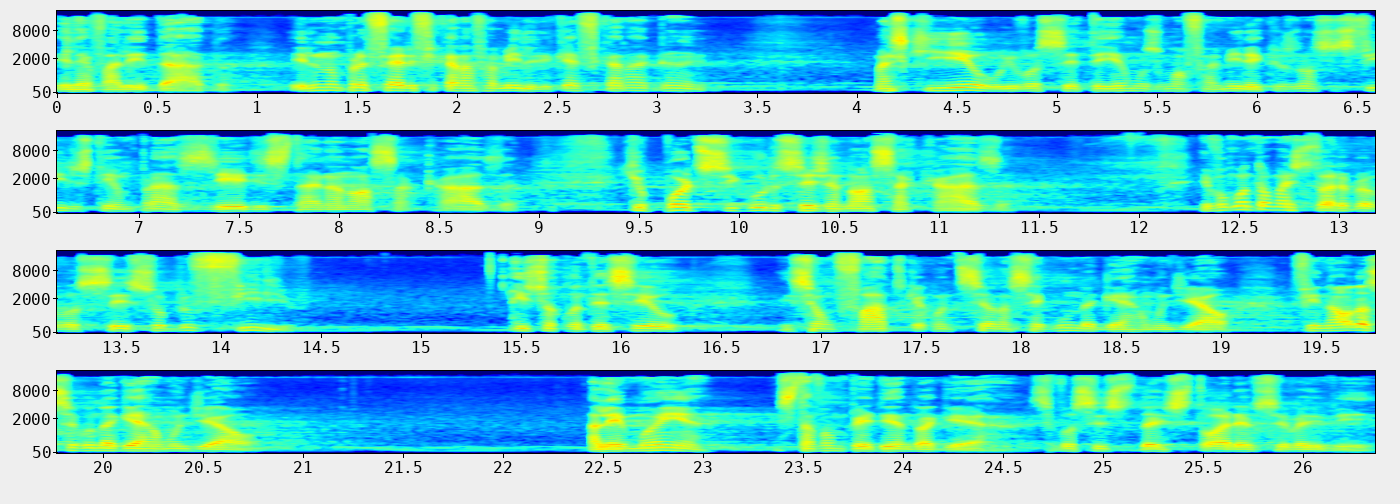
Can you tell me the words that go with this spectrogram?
Ele é validado. Ele não prefere ficar na família, ele quer ficar na gangue. Mas que eu e você tenhamos uma família, que os nossos filhos tenham prazer de estar na nossa casa, que o Porto Seguro seja nossa casa. Eu vou contar uma história para vocês sobre o filho. Isso aconteceu isso é um fato que aconteceu na Segunda Guerra Mundial. Final da Segunda Guerra Mundial. A Alemanha estavam perdendo a guerra. Se você estudar história, você vai ver.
